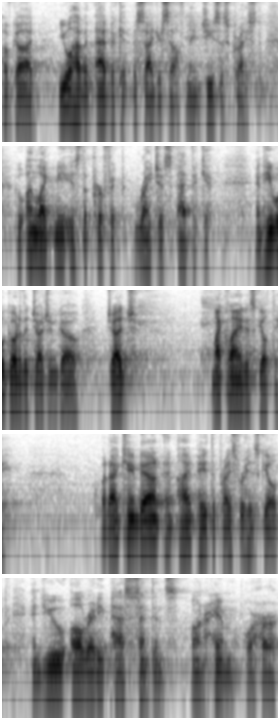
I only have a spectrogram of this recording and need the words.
of God, you will have an advocate beside yourself named Jesus Christ, who, unlike me, is the perfect, righteous advocate. And he will go to the judge and go, Judge, my client is guilty. But I came down and I paid the price for his guilt, and you already passed sentence on him or her,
